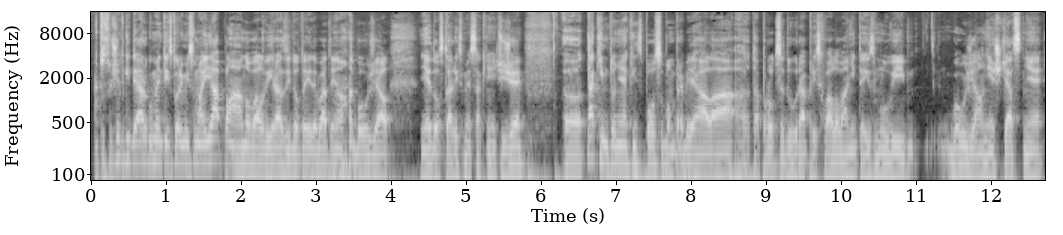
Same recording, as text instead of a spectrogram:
A to sú všetky tie argumenty, s ktorými som aj ja plánoval vyraziť do tej debaty, no ale bohužiaľ nedostali sme sa k nej. Čiže e, takýmto nejakým spôsobom prebiehala tá procedúra pri schvalovaní tej zmluvy, bohužiaľ nešťastne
